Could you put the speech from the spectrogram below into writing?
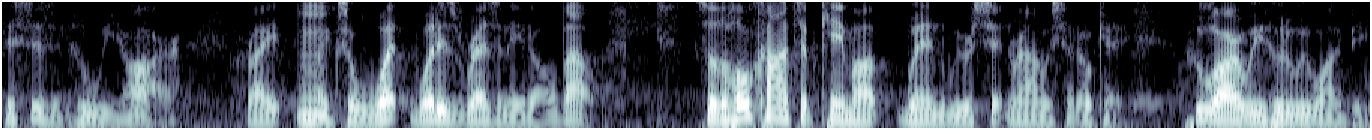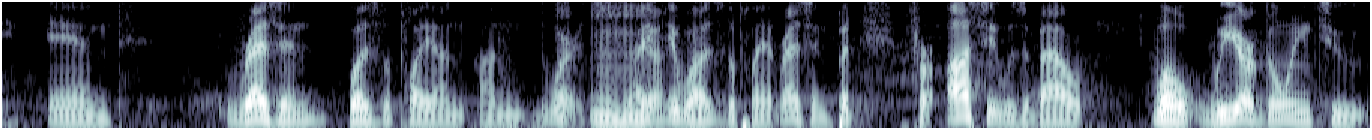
this isn't who we are, right? Mm. Like, so what, what is Resonate all about? So the whole concept came up when we were sitting around, we said, okay, who are we? Who do we want to be? And resin was the play on, on the words, Mhm. right? Yeah, it was the plant resin. But for us, it was about, well, we are going to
